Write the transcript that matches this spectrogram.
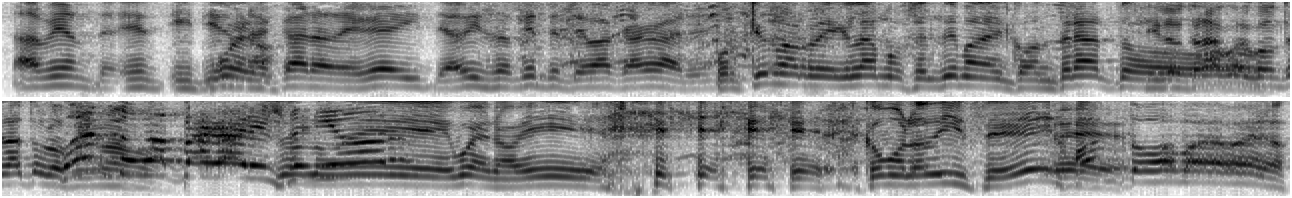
Está bien, te- y tiene Bueno. una cara de gay, te aviso que este te va a cagar. ¿eh? ¿Por qué no arreglamos el tema del contrato? Si lo trajo el contrato, lo ¿Cuánto firmamos. va a pagar el Yo lo señor? he- bueno, eh, como lo dice, ¿eh? Eh. ¿Cuánto va a pagar? Bueno,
